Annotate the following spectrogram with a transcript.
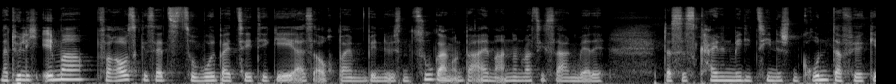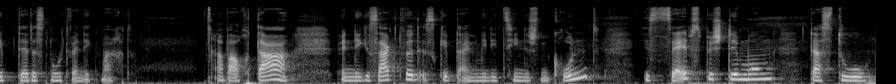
Natürlich immer vorausgesetzt, sowohl bei CTG als auch beim venösen Zugang und bei allem anderen, was ich sagen werde, dass es keinen medizinischen Grund dafür gibt, der das notwendig macht. Aber auch da, wenn dir gesagt wird, es gibt einen medizinischen Grund, ist Selbstbestimmung, dass du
